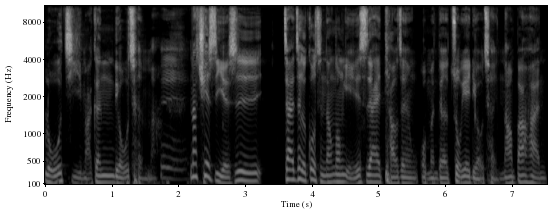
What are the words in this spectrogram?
逻辑嘛，跟流程嘛。嗯，那确实也是在这个过程当中，也是在调整我们的作业流程，然后包含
